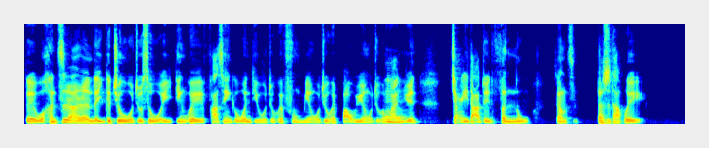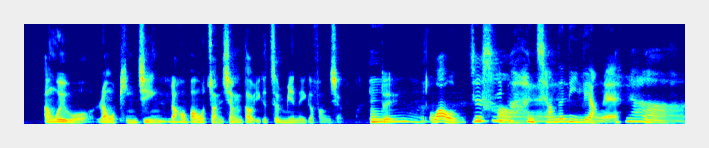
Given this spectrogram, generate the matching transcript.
对我很自然而然的一个救我，就是我一定会发生一个问题，我就会负面，我就会抱怨，我就会埋嗯怨，讲一大堆愤怒这样子。但是他会安慰我，让我平静，然后嗯帮我转向到一个正面的一个方向。对嗯，哇哦，这是一个很强的力量哎，呀，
